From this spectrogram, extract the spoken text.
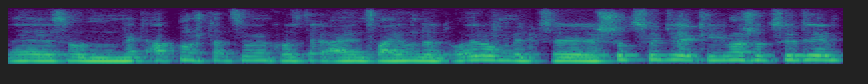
äh, so eine Nettatmungsstation kostet einen 200 Euro mit äh, Schutzhütte, Klimaschutzhütte.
